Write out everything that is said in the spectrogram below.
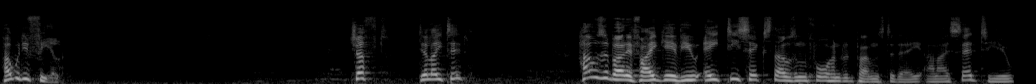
How would you feel? Chuffed? Delighted? How's about if I gave you £86,400 today and I said to you,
